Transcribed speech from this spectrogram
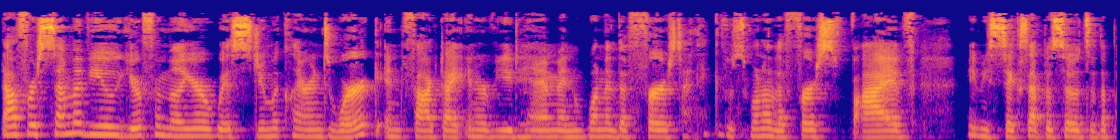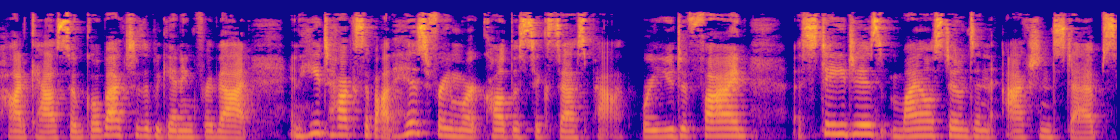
Now, for some of you, you're familiar with Stu McLaren's work. In fact, I interviewed him in one of the first, I think it was one of the first five, maybe six episodes of the podcast. So go back to the beginning for that. And he talks about his framework called the success path, where you define stages, milestones, and action steps.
